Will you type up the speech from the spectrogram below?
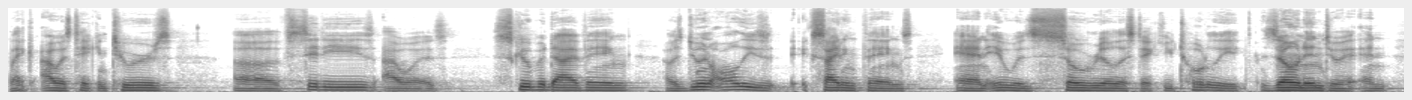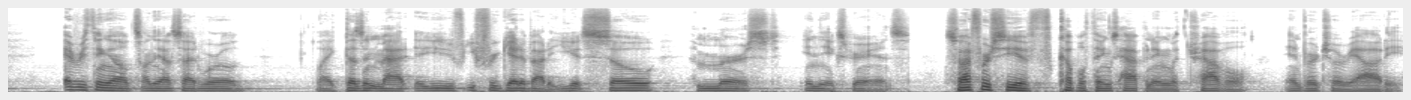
like I was taking tours of cities, I was scuba diving. I was doing all these exciting things, and it was so realistic. You totally zone into it, and everything else on the outside world like doesn't matter. You you forget about it. You get so immersed in the experience. So I foresee a couple things happening with travel and virtual reality.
